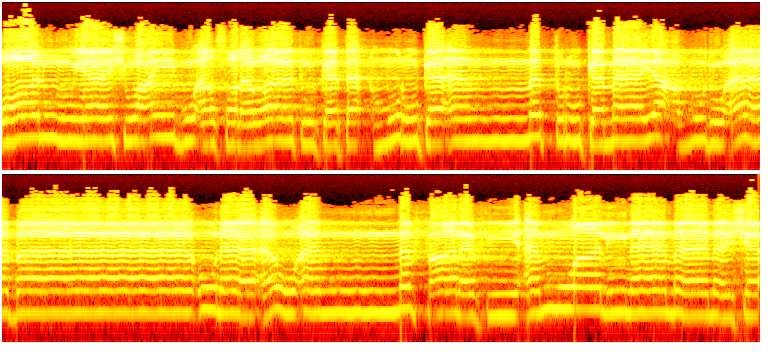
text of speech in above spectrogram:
قالوا يا شعيب أصلواتك تأمرك أن نترك ما يعبد آباؤنا أو أن نفعل في أموالنا ما نشاء.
